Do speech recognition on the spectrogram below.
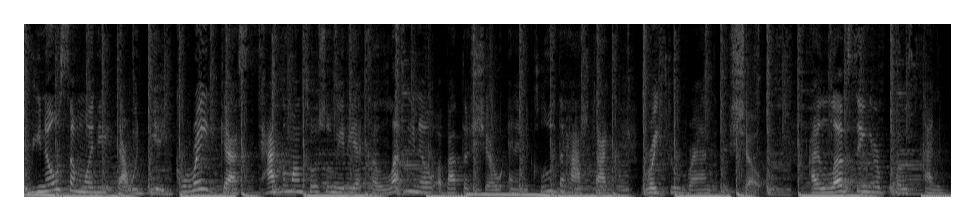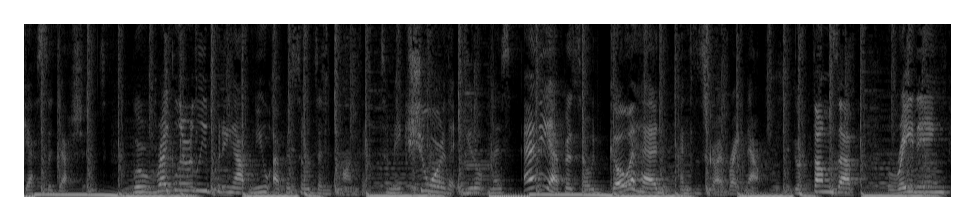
If you know somebody that would be a great guest, tag them on social media to let me know about the show and include the hashtag Breakthrough Brand Show. I love seeing your posts and guest suggestions. We're regularly putting out new episodes and content. To make sure that you don't miss any episode, go ahead and subscribe right now. Your thumbs up, rating,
